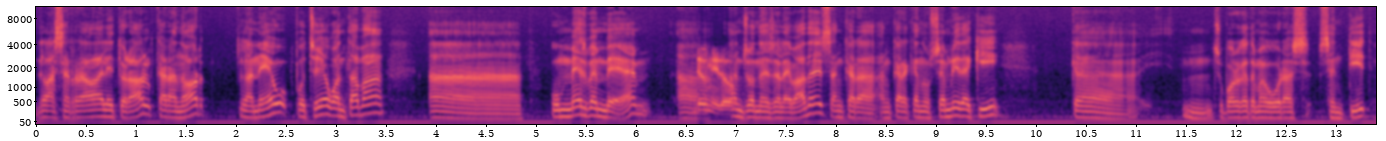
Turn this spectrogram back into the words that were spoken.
de la serrada litoral, cara nord, la neu potser aguantava eh, un mes ben bé, eh? Eh, Déu-n'hi-do. en zones elevades, encara, encara que no us sembli d'aquí que mm, suposo que també ho hauràs sentit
